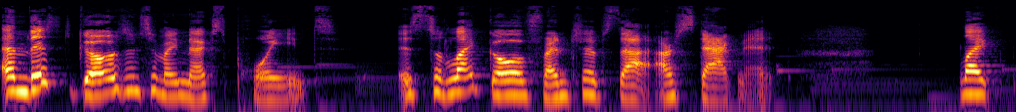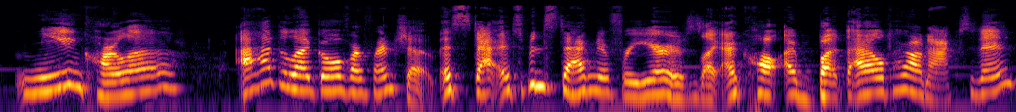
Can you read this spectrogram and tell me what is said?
and this goes into my next point is to let go of friendships that are stagnant. Like me and Carla, I had to let go of our friendship. It's sta- it's been stagnant for years. Like I call I butt dialed her on accident.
